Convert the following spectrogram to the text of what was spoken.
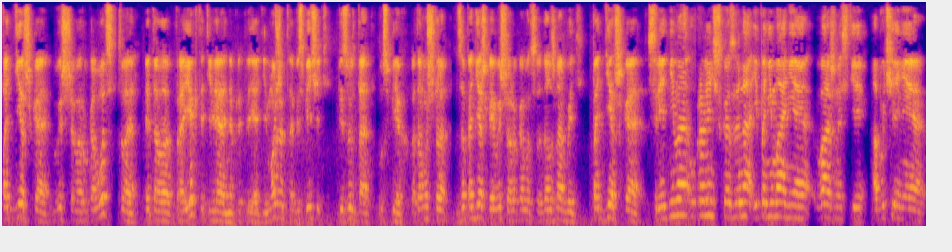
поддержка высшего руководства этого проекта TVI на предприятии может обеспечить результат, успех. Потому что за поддержкой высшего руководства должна быть поддержка среднего управленческого звена и понимание важности обучения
